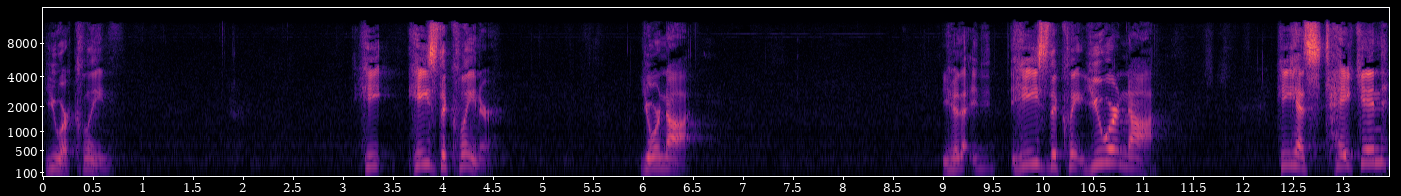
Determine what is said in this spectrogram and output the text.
you are clean. He, he's the cleaner. You're not. You hear that? He's the clean. You are not. He has taken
